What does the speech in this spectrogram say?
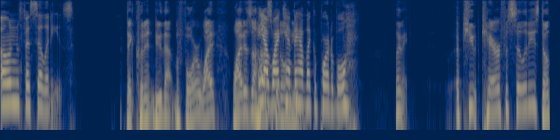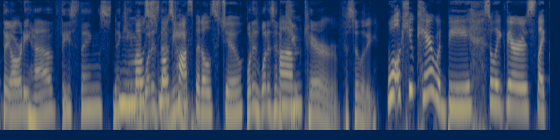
own facilities. They couldn't do that before. Why? Why does a hospital? Yeah, why can't need... they have like a portable? Let me acute care facilities don't they already have these things nikki? Most, like, what does that most mean? hospitals do. What is what is an acute um, care facility? well acute care would be so like there's like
